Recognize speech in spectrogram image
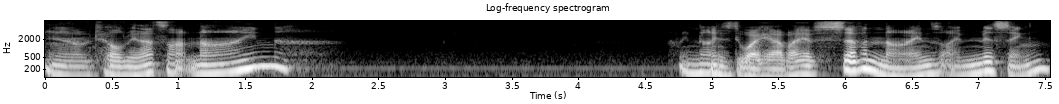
And tells me that's not nine. How many nines do I have? I have seven nines. I'm missing.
